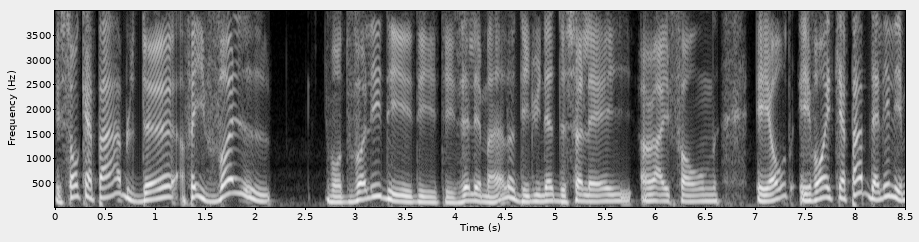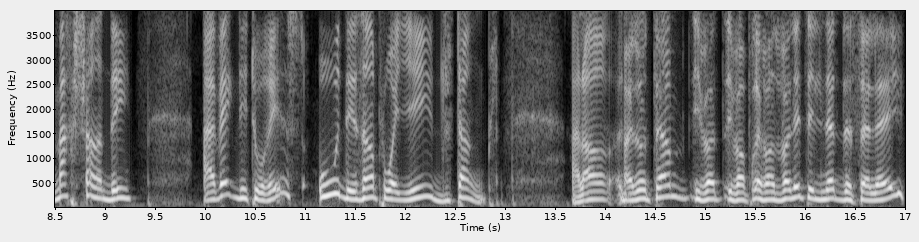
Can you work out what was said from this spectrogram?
et sont capables de... En fait, ils volent ils vont te voler des, des, des éléments, là, des lunettes de soleil, un iPhone et autres, et ils vont être capables d'aller les marchander avec des touristes ou des employés du temple. Alors, En d'autres termes, ils vont, ils, vont, ils vont te voler tes lunettes de soleil,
